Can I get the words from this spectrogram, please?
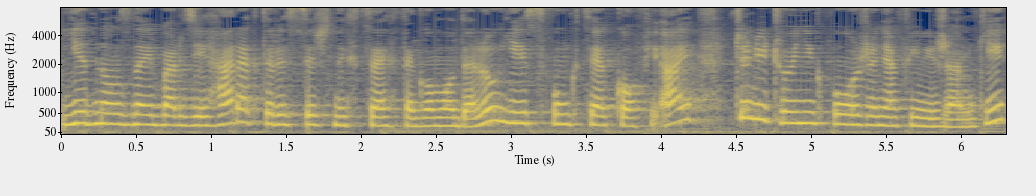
Jedną z najbardziej charakterystycznych cech tego modelu jest funkcja Coffee Eye, czyli czujnik położenia filiżanki,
